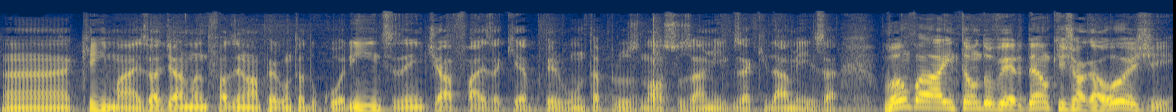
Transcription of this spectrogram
Ah, quem mais? O Adi Armando fazendo uma pergunta do Corinthians. A gente já faz aqui a pergunta para os nossos amigos aqui da mesa. Vamos falar então do Verdão que joga hoje?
